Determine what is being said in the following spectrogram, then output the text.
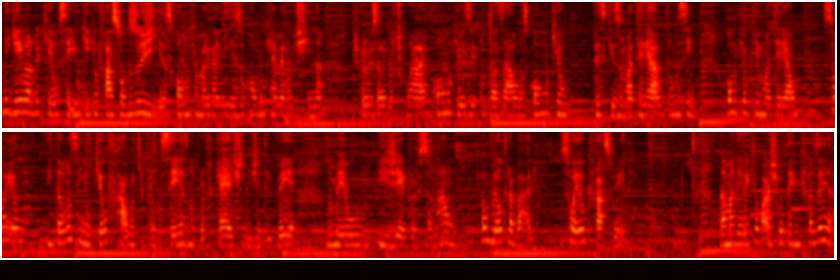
ninguém melhor do que eu, sei o que, que eu faço todos os dias, como que eu me organizo, como que é a minha rotina de professora particular, como que eu executo as aulas, como que eu pesquiso material. Então, assim, como que eu crio material? Sou eu. Então, assim, o que eu falo aqui para vocês no Profcast, no IGTV, no meu IG profissional, é o meu trabalho. Sou eu que faço ele. Da maneira que eu acho que eu tenho que fazer.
